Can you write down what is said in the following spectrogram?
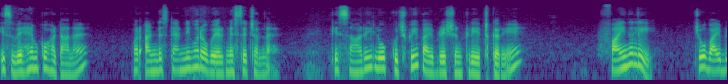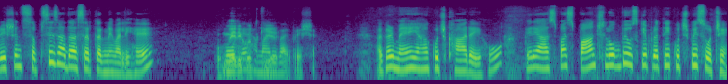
इस वहम को हटाना है और अंडरस्टैंडिंग और अवेयरनेस से चलना है कि सारे लोग कुछ भी वाइब्रेशन क्रिएट करें फाइनली जो वाइब्रेशन सबसे ज़्यादा असर करने वाली है वो वो मेरी है हमारी वाइब्रेशन अगर मैं यहाँ कुछ खा रही हूँ, मेरे आसपास पाँच लोग भी उसके प्रति कुछ भी सोचें।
